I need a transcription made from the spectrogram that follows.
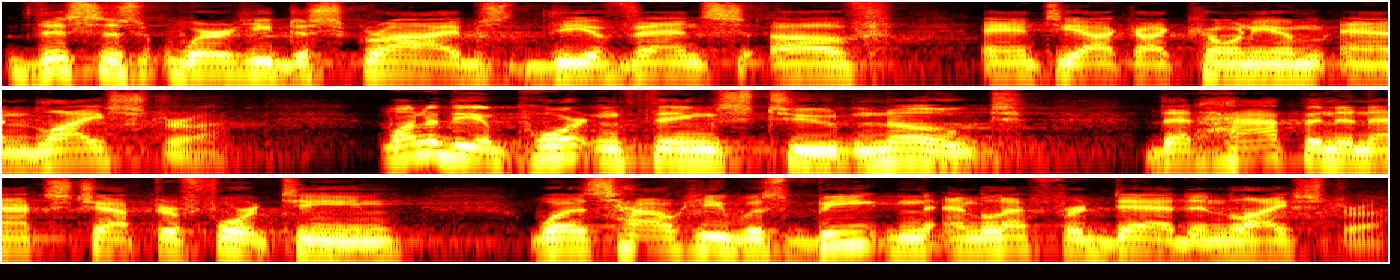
this is where he describes the events of Antioch, Iconium, and Lystra. One of the important things to note that happened in Acts chapter 14 was how he was beaten and left for dead in Lystra.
